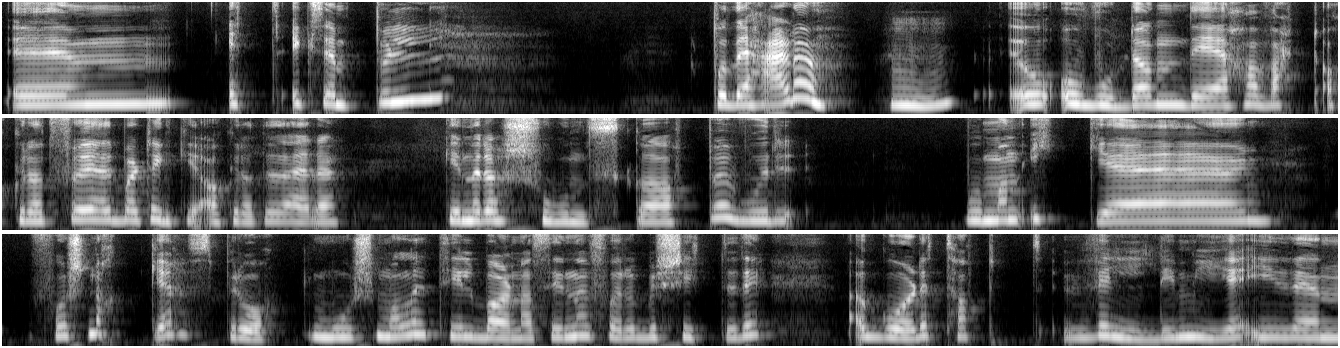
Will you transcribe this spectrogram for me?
Um, et eksempel på det her, da. Mm. Og, og, hvordan det har vært akkurat For jeg bare tenker akkurat det derre generasjonsskapet hvor, hvor, man ikke får snakke språkmorsmålet til barna sine for å beskytte dem. Da går det tapt veldig mye i den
